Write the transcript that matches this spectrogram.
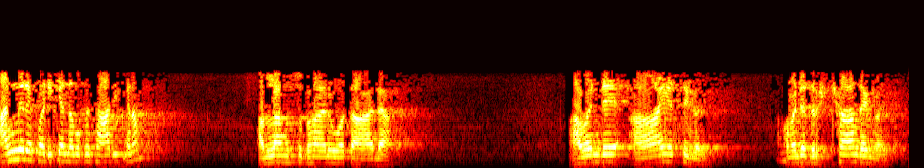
അങ്ങനെ പഠിക്കാൻ നമുക്ക് സാധിക്കണം? അള്ളാഹു സുബാനുവ താല അവന്റെ ആയത്തുകൾ അവന്റെ ദൃഷ്ടാന്തങ്ങൾ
